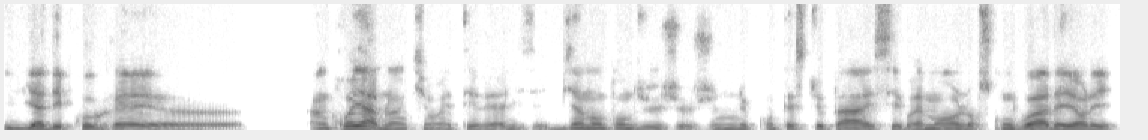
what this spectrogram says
Il y a des progrès euh, incroyables hein, qui ont été réalisés. Bien entendu, je, ne conteste pas, et c'est vraiment lorsqu'on voit d'ailleurs les,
